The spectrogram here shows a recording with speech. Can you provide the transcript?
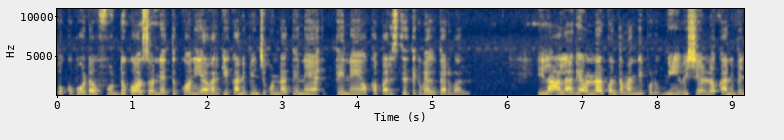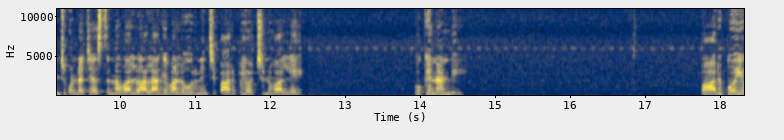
ఒక పూట ఫుడ్ కోసం నెత్తుకొని ఎవరికి కనిపించకుండా తినే తినే ఒక పరిస్థితికి వెళ్తారు వాళ్ళు. ఇలా అలాగే ఉన్నారు కొంతమంది ఇప్పుడు. మీ విషయంలో కనిపించకుండా చేస్తున్న వాళ్ళు అలాగే వాళ్ళ ఊరు నుంచి పారిపోయి వచ్చిన వాళ్ళే. ఓకేనండి? పారిపోయి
